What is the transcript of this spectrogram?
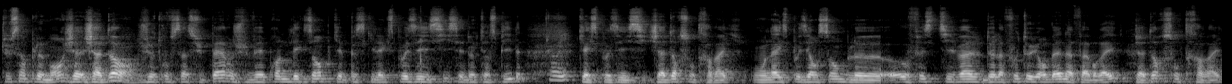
tout simplement. J'adore, je trouve ça super. Je vais prendre l'exemple parce qu'il a exposé ici, c'est Dr Speed qui a exposé ici. J'adore son travail. On a exposé ensemble euh, au festival de la photo urbaine à Fabreg. J'adore son travail.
